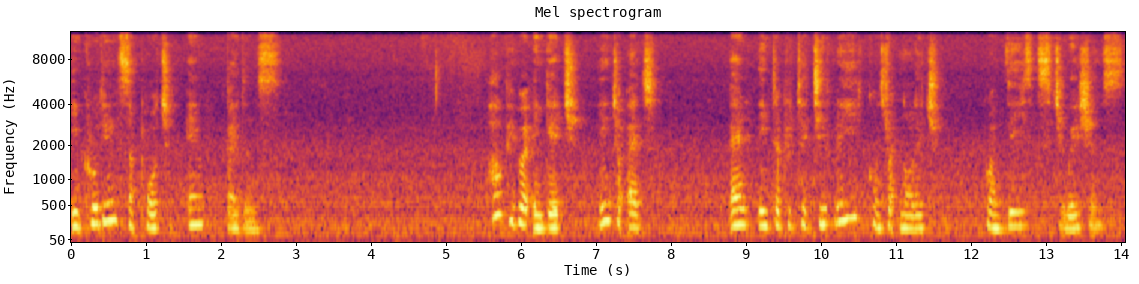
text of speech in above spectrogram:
including support and guidance. How people engage, interact, and interpretatively construct knowledge from these situations.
